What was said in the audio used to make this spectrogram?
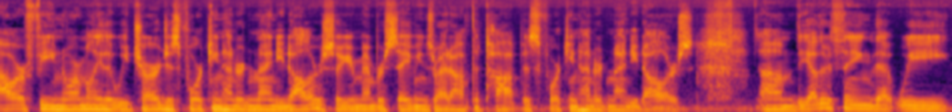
our fee normally that we charge is $1,490. So your member savings right off the top is $1,490. Um, the other thing that we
